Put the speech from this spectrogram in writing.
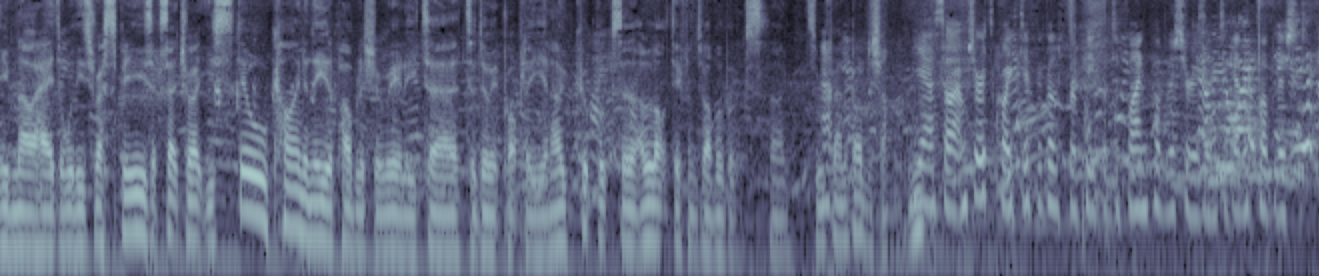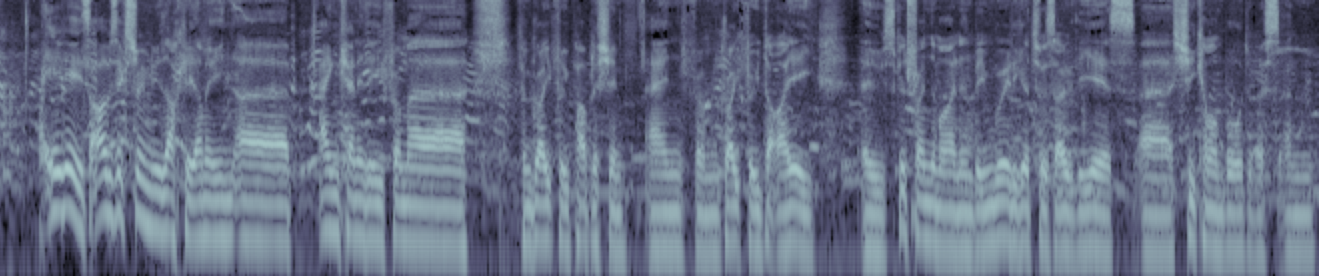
even though I had all these recipes, etc., you still kind of need a publisher really to, to do it properly, you know. Cookbooks are a lot different to other books, so, so we uh, found a publisher. Yeah, so I'm sure it's quite difficult for people to find publishers and to get it published. It is. I was extremely lucky. I mean, uh, Anne Kennedy from uh, from Great Food Publishing and from GreatFood.ie, who's a good friend of mine and been really good to us over the years. Uh, she come on board with us and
